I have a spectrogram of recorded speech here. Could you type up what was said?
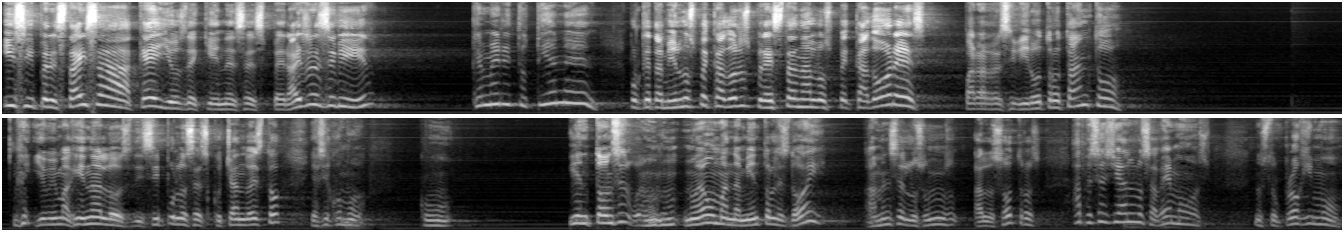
Y si prestáis a aquellos de quienes esperáis recibir, ¿qué mérito tienen? Porque también los pecadores prestan a los pecadores para recibir otro tanto. Yo me imagino a los discípulos escuchando esto y así como, como y entonces, bueno, un nuevo mandamiento les doy, ámense los unos a los otros. Ah, pues eso ya lo sabemos, nuestro prójimo.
